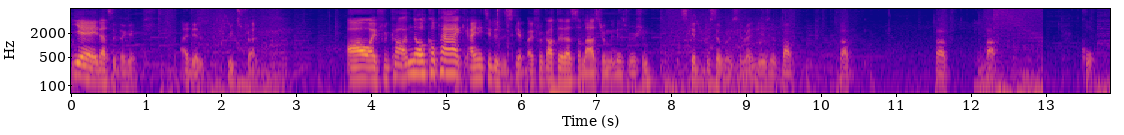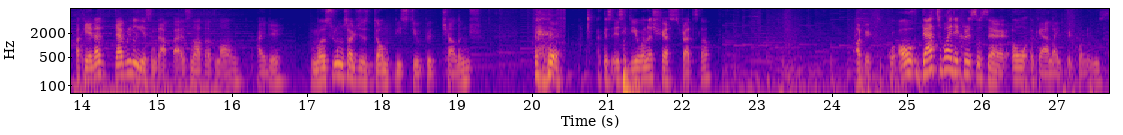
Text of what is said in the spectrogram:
Yay, that's it. Okay, I did it. Good strat. Oh, I forgot. No, go back. I need to do the skip. I forgot that that's the last room in this version. Skip still works, right? Here's a bop, bop, bop, bop. Cool. Okay, that, that really isn't that bad. It's not that long either. Most rooms are just don't be stupid challenge. okay, so Izzy, do you want to share strats now? Okay, cool. Oh, that's why the crystal's there. Oh, okay, I like the corners.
